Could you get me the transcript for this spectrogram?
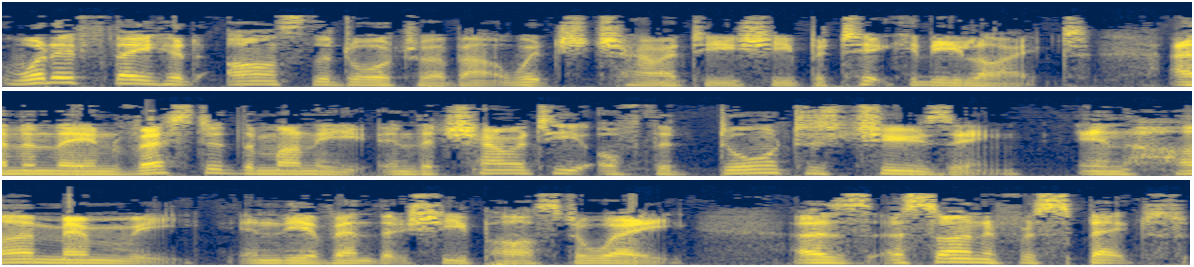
What if they had asked the daughter about which charity she particularly liked, and then they invested the money in the charity of the daughter's choosing in her memory in the event that she passed away, as a sign of respect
